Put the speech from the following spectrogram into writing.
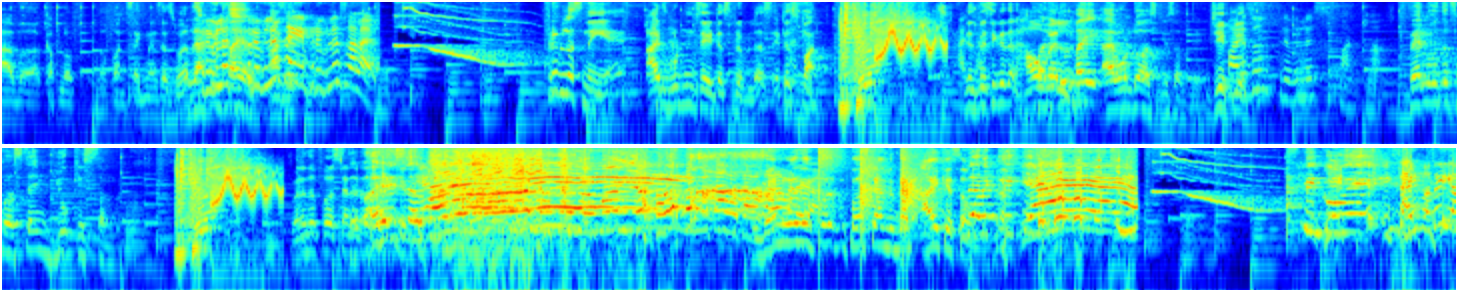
have a couple of uh, fun segments as well. Rapid frivolous fire. Frivolous है ये फ्रिवलस वाला है Frivolous नहीं है. I wouldn't say it is frivolous. It is fun. It's basically that how well. Faridul bhai, I want to ask you something. Jee, please. Faridul, frivolous fun. When was the first time you kissed somebody? When was the first time that I kissed somebody? When was the first, time that I kissed somebody? Yeah, yeah. Speak away. Excite मत हो या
